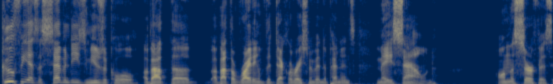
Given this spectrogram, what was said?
goofy as a 70s musical about the about the writing of the Declaration of Independence may sound on the surface,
